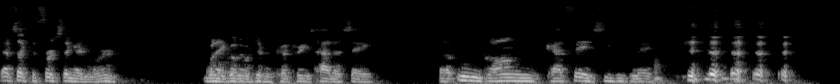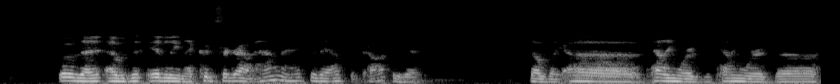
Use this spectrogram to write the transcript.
That's like the first thing I learned when I go to a different countries how to say uh, un grand café, s'il vous plaît. what was that? I was in Italy and I couldn't figure out how the heck do they ask for coffee here. So I was like, uh, Italian words, Italian words, uh,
